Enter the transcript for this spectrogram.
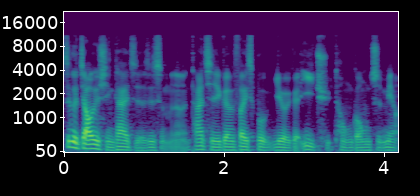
这个焦虑形态指的是什么呢？它其实跟 Facebook 也有一个异曲同工之妙。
